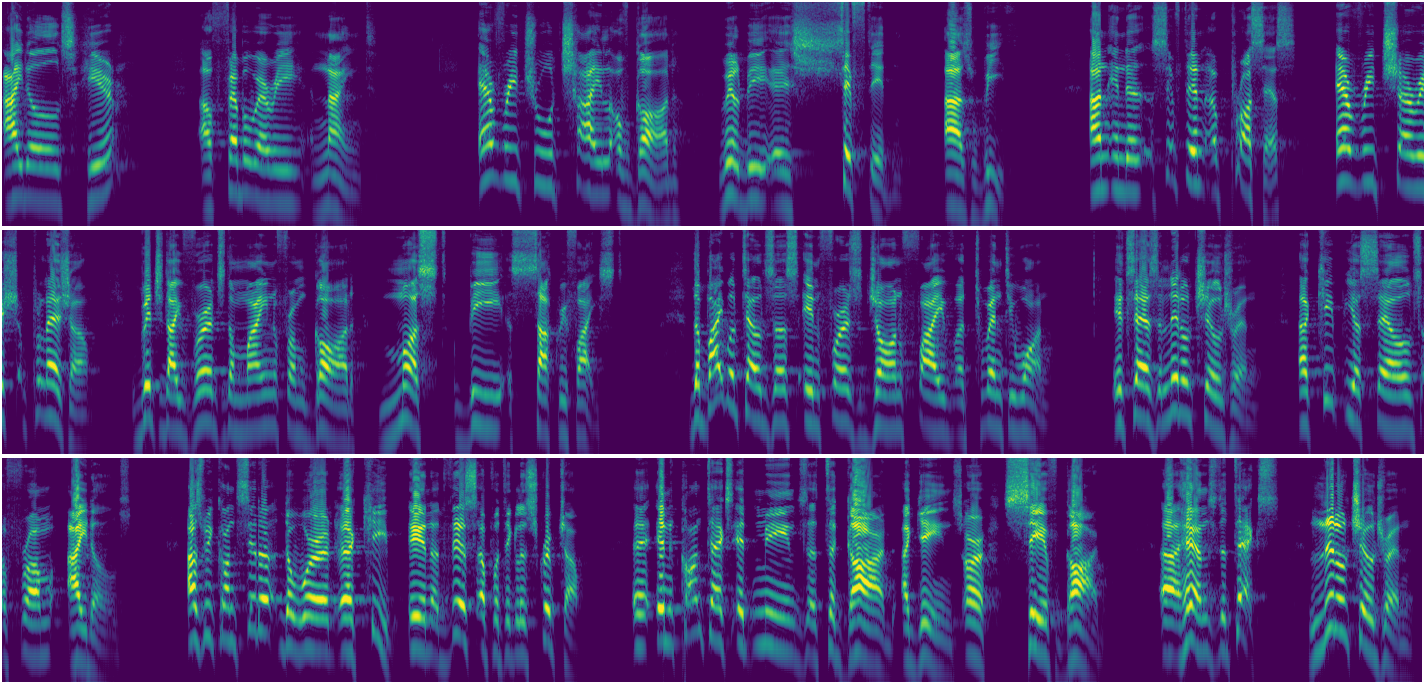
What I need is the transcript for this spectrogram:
idols here of February 9th. Every true child of God will be sifted as wheat. And in the sifting process, every cherished pleasure which diverts the mind from God must be sacrificed. The Bible tells us in 1 John 5 21, it says, Little children, uh, keep yourselves from idols. As we consider the word uh, keep in this uh, particular scripture, uh, in context, it means uh, to guard against or safeguard. Uh, hence the text little children,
